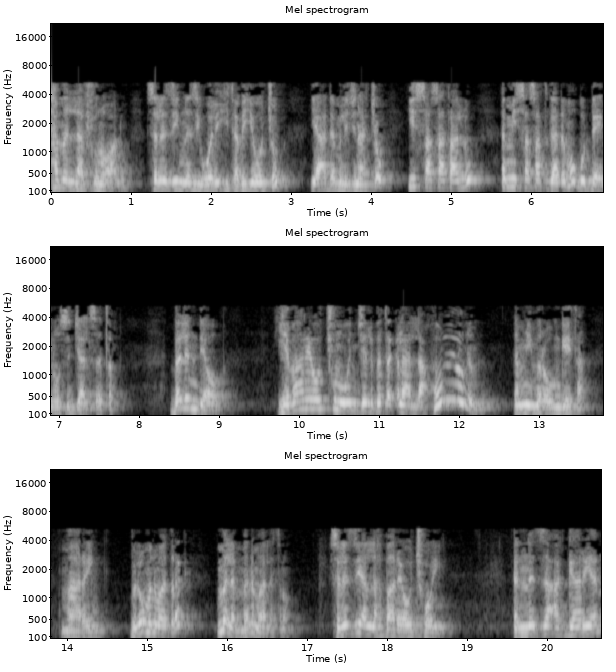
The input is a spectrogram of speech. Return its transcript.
ተመላሹ ነው አሉ። ስለዚህ እነዚህ ወልይ ተብዬዎቹም የአደም ልጅ ናቸው፣ ይሳሳታሉ። የሚሳሳት ጋር ደግሞ ጉዳይ ነው ስጅ አልሰጥም። በል እንዲያውም የባሪያዎቹን ወንጀል በጠቅላላ ሁሉንም የሚምረውን ጌታ ማረኝ ብሎ ምን ማድረግ መለመን ማለት ነው። ስለዚህ የአላህ ባሪያዎች ሆይ እነዛ አጋሪያን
